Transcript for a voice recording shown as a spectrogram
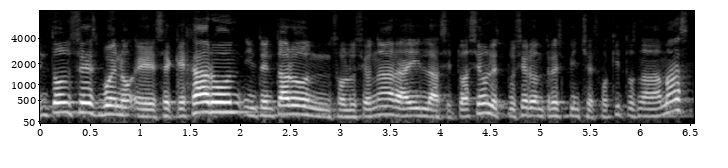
Entonces, bueno, eh, se quejaron, intentaron solucionar ahí la situación, les pusieron tres pinches foquitos nada más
